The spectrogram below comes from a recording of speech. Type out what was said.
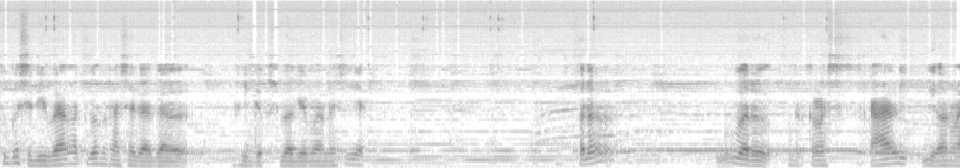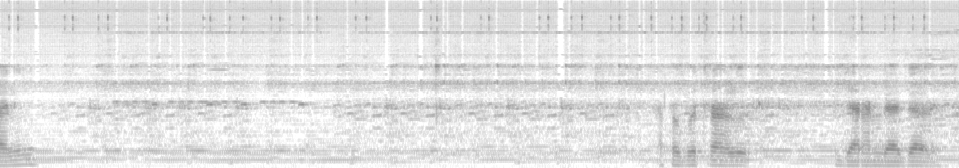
itu gue sedih banget gue merasa gagal hidup sebagai manusia. Padahal gue baru berkelas sekali di online ini. Apa gue terlalu jarang gagal ya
